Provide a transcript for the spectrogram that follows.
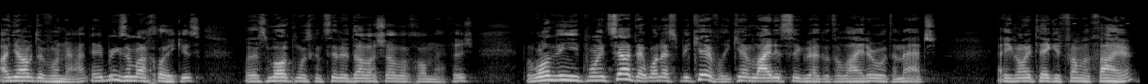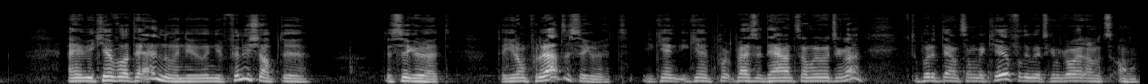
on Yom Tov or not, and he brings a machlekes, whether smoking was considered davar shavach chol nefesh. But one thing he points out that one has to be careful. You can't light a cigarette with a lighter or with a match. And you can only take it from a fire. And be careful at the end when you when you finish up the the cigarette that you don't put out the cigarette. You can't you can't put, press it down somewhere where it's going to go. You have to put it down somewhere carefully where it's going to go out on its own,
